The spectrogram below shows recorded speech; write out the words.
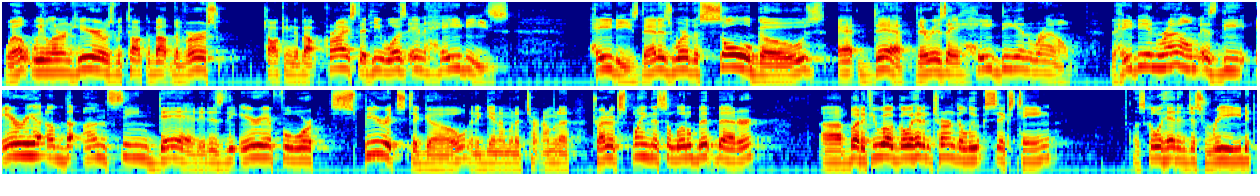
Well, we learn here as we talk about the verse talking about Christ that he was in Hades. Hades, that is where the soul goes at death. There is a Hadean realm. The Hadean realm is the area of the unseen dead. It is the area for spirits to go. And again, I'm going to, turn, I'm going to try to explain this a little bit better. Uh, but if you will, go ahead and turn to Luke 16. Let's go ahead and just read.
